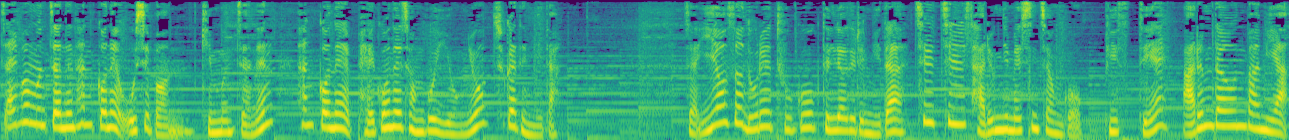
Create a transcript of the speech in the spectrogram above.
짧은 문자는 한 건에 50원, 긴 문자는 한 건에 100원의 정보 이용료 추가됩니다. 자, 이어서 노래 두 곡 들려드립니다. 7746님의 신청곡, 비스트의 아름다운 밤이야,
